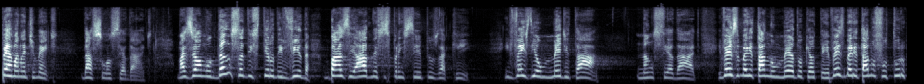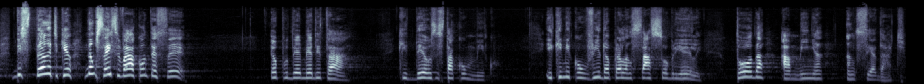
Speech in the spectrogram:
permanentemente da sua ansiedade. Mas é uma mudança de estilo de vida baseado nesses princípios aqui. Em vez de eu meditar na ansiedade, em vez de meditar no medo que eu tenho, em vez de meditar no futuro distante que eu não sei se vai acontecer, eu poder meditar que Deus está comigo e que me convida para lançar sobre Ele toda a minha ansiedade.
